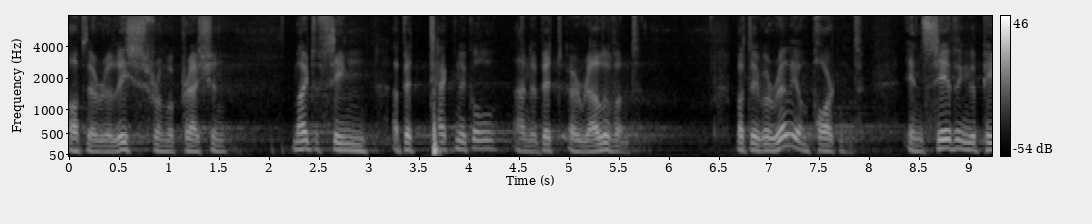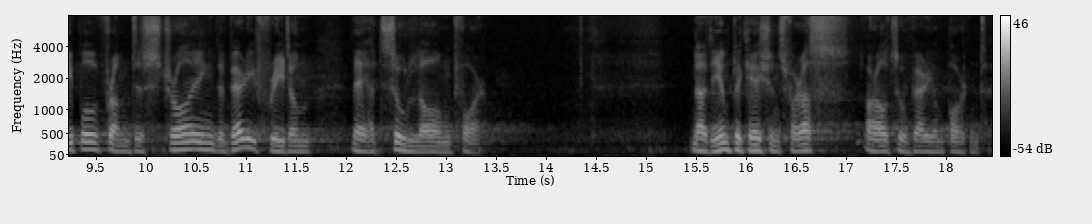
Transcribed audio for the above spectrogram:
of their release from oppression might have seemed a bit technical and a bit irrelevant, but they were really important in saving the people from destroying the very freedom they had so longed for. Now, the implications for us are also very important.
